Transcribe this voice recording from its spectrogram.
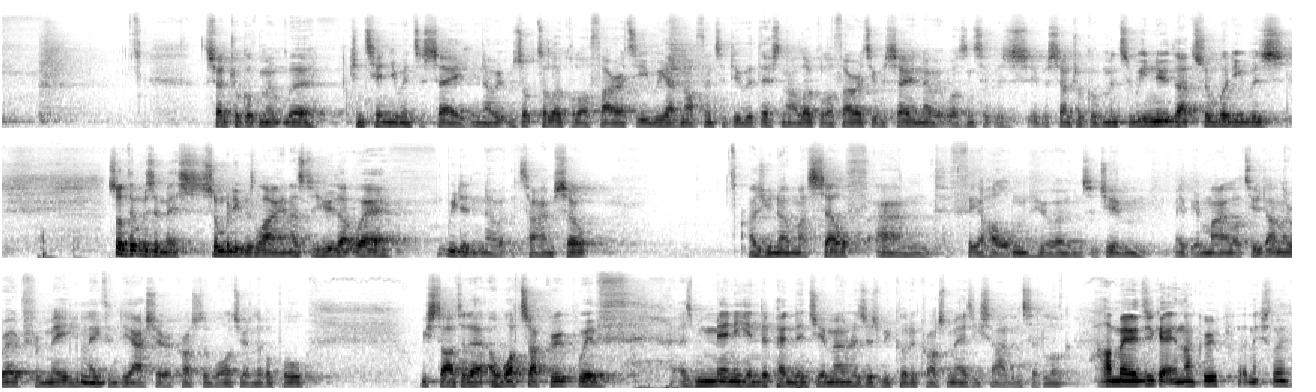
Central government were continuing to say, you know, it was up to local authority. We had nothing to do with this, and our local authority was saying, no, it wasn't. It was it was central government. So we knew that somebody was something was amiss. Somebody was lying as to who that were. We didn't know at the time. So, as you know, myself and Thea Holden, who owns a gym maybe a mile or two down the road from me, hmm. Nathan Diasher across the water in Liverpool, we started a, a WhatsApp group with as many independent gym owners as we could across Merseyside and said, look, How many did you get in that group initially?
